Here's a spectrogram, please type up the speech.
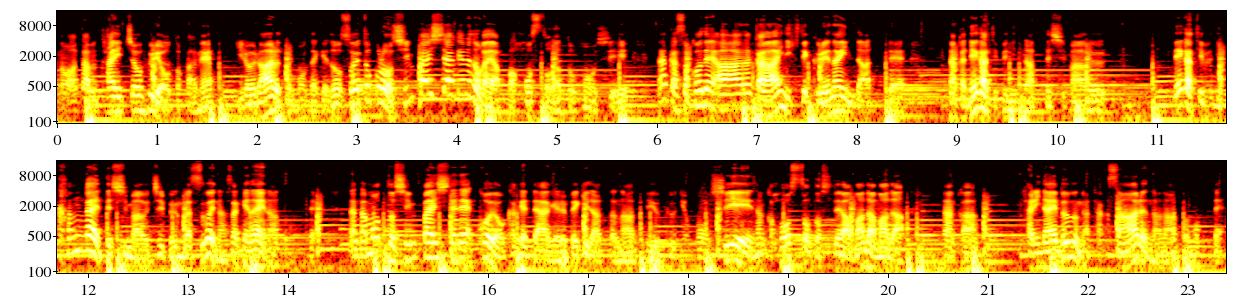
の多分体調不良とかね、いろいろあると思うんだけど、そういうところを心配してあげるのがやっぱホストだと思うし、なんかそこで、ああ、なんか会いに来てくれないんだって、なんかネガティブになってしまう、ネガティブに考えてしまう自分がすごい情けないなと思って。なんかもっと心配してね、声をかけてあげるべきだったなっていうふうに思うし、なんかホストとしてはまだまだ、なんか足りない部分がたくさんあるんだなと思って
